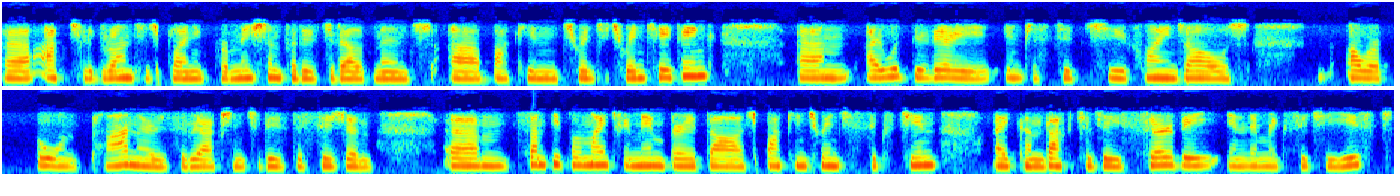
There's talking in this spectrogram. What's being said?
uh, actually granted planning permission for this development uh, back in 2020, I think. Um, I would be very interested to find out our own planners' reaction to this decision. Um, some people might remember that back in 2016, I conducted a survey in Limerick City East.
